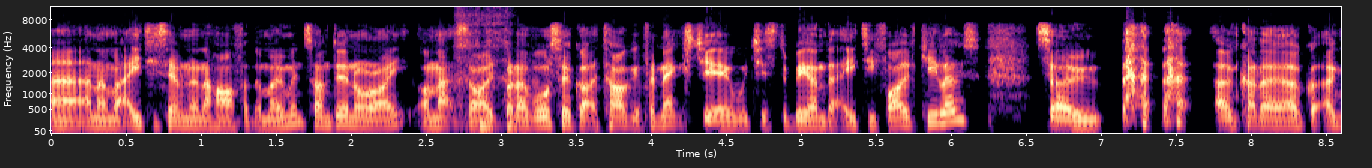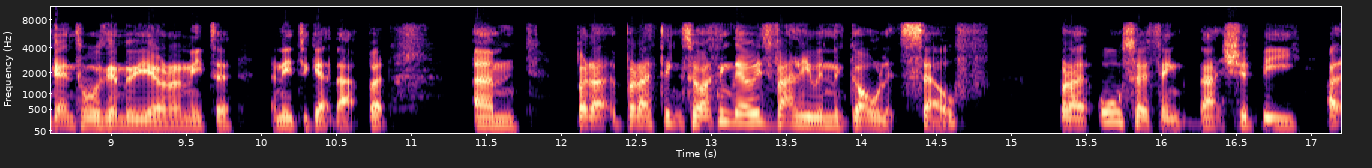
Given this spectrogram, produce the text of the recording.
uh, and I'm at 87 and a half at the moment, so I'm doing all right on that side. but I've also got a target for next year, which is to be under 85 kilos. So I'm kind of I'm getting towards the end of the year, and I need to I need to get that. But um, but I, but I think so. I think there is value in the goal itself, but I also think that should be uh,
